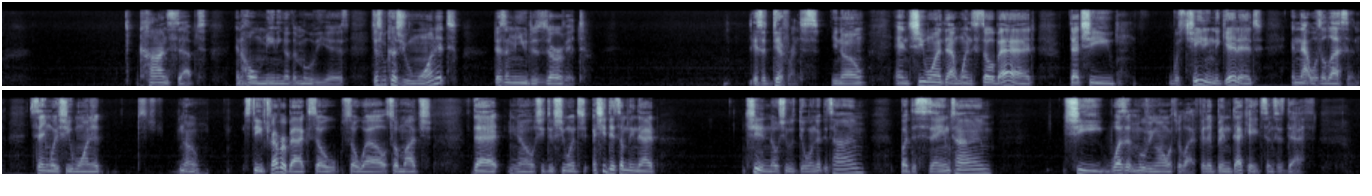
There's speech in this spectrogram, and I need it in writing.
concept and whole meaning of the movie is just because you want it doesn't mean you deserve it. It's a difference, you know? And she wanted that one so bad that she was cheating to get it, and that was a lesson. Same way she wanted, you know, Steve Trevor back so so well, so much that you know she did she went and she did something that she didn't know she was doing at the time, but at the same time, she wasn't moving on with her life. It had been decades since his death,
